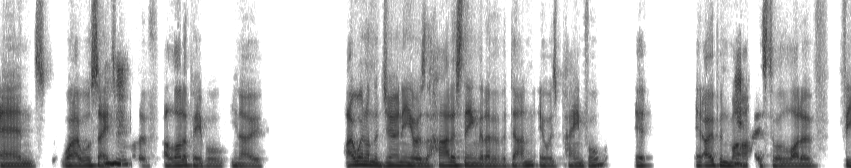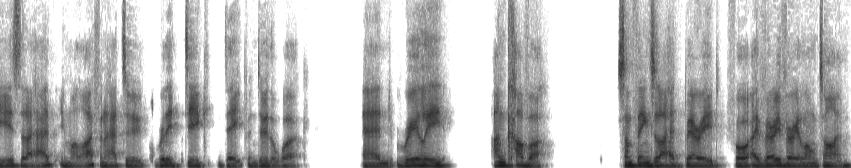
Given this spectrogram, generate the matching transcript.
And what I will say mm-hmm. to a lot of a lot of people, you know, I went on the journey. It was the hardest thing that I've ever done. It was painful. It it opened my yeah. eyes to a lot of fears that I had in my life, and I had to really dig deep and do the work, and really uncover some things that I had buried for a very very long time.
